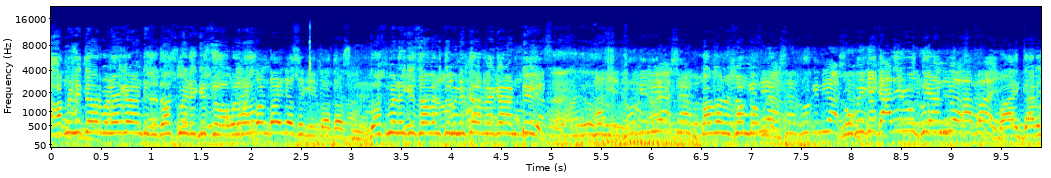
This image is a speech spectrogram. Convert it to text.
আপনি নিতে পারবেন এই গ্যারান্টি দশ মিনিটে কিছু হবে না? দশ মিনিটে? কিছু হবে তুমি নিতে পারবে গ্যারান্টি কখনো সম্ভব না। ভাই গাড়ি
